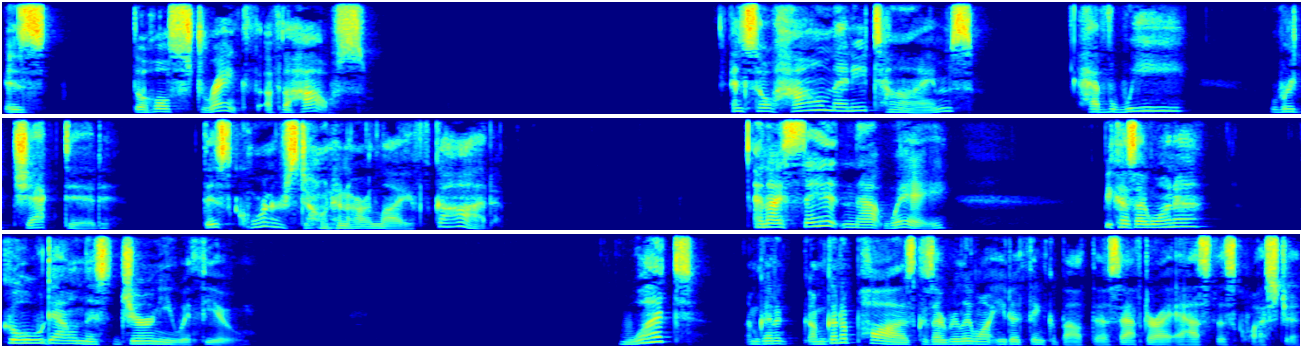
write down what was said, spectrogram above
is the whole strength of the house. And so, how many times have we rejected this cornerstone in our life, God? And I say it in that way because I want to go down this journey with you. What I'm going to I'm going to pause because I really want you to think about this after I ask this question.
